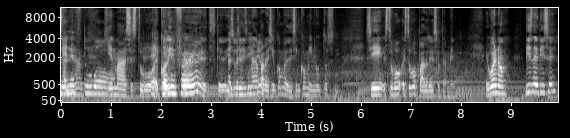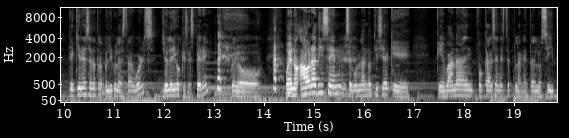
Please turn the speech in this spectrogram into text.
también salieron. estuvo ¿Quién más estuvo? eh, Eh, Colin Colin Firth, Firth, que hizo principio. una aparición como de cinco minutos. Sí, estuvo, estuvo padre eso también. Y bueno, Disney dice que quiere hacer otra película de Star Wars. Yo le digo que se espere, pero bueno, ahora dicen, según la noticia, que, que van a enfocarse en este planeta de los Sith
